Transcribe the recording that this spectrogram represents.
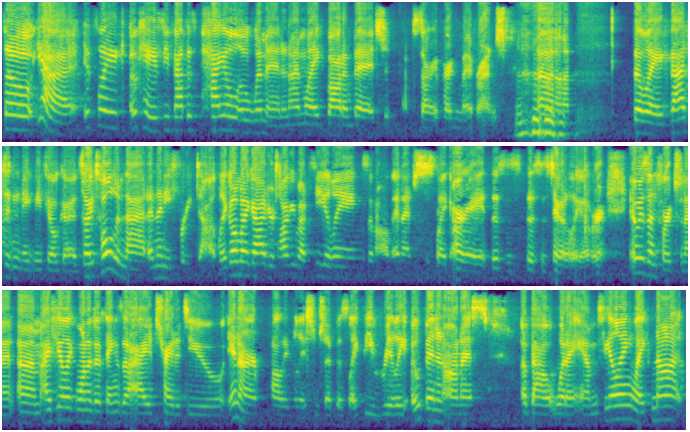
So, yeah, it's like, okay, so you've got this pile of women, and I'm like, bottom bitch. I'm sorry, pardon my French. Uh, so, like, that didn't make me feel good. So I told him that, and then he freaked out. Like, oh my God, you're talking about feelings and all. And I was just like, all right, this is this is totally over. It was unfortunate. Um, I feel like one of the things that I try to do in our poly relationship is like be really open and honest about what I am feeling. Like, not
